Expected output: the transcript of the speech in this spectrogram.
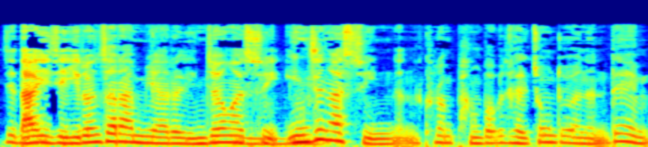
이제 나 이제 이런 사람이야를 인정할 수 음. 인증할 수 있는 그런 방법이 될 정도였는데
